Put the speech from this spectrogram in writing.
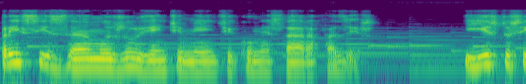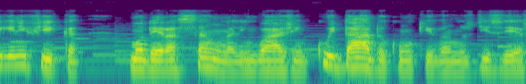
precisamos urgentemente começar a fazer. E isto significa moderação na linguagem, cuidado com o que vamos dizer,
